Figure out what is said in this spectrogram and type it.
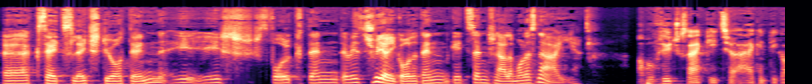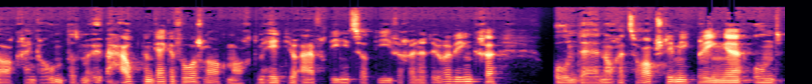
äh, Gesetz letztes Jahr, dann ist das Volk dann, dann wird es schwierig, oder? Dann gibt es dann schnell mal ein Nein. Aber auf Deutsch gesagt gibt es ja eigentlich gar keinen Grund, dass man überhaupt einen Gegenvorschlag macht. Man hätte ja einfach die Initiative können durchwinken und äh, nachher zur Abstimmung bringen. Und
